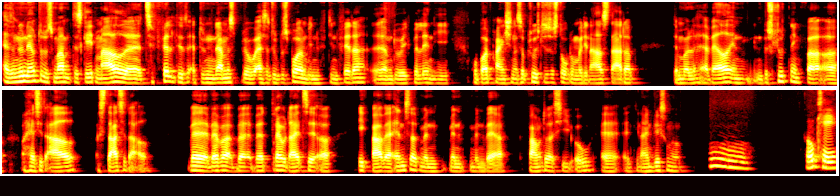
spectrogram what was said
Altså nu nævnte du som om, det skete meget øh, tilfældigt, at du nærmest blev, altså du blev spurgt om din, din fætter, øh, om du ikke ville ind i robotbranchen, og så pludselig så stod du med din eget startup. Det må have været en, en beslutning for at, at have sit eget og starte sit eget. Hvad, hvad, hvad, hvad, hvad drev dig til at ikke bare være ansat, men, men, men være founder og CEO af, af din egen virksomhed? Mm. Okay.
